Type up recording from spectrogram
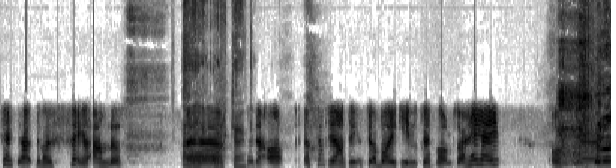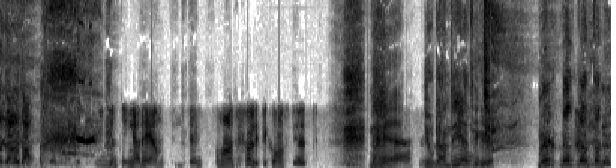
tänkte jag det var ju fel Anders. Nej, jag Eh, orkar inte. jag, ja, jag kan inte göra någonting. Så jag bara gick in och träffade honom och sa hej hej. Och eh, Men Vänta, vänta. ingenting hade hänt. Tänkte, och han såg lite konstig ut. Nej, gjorde han det tycker du? Men, men vänta nu,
